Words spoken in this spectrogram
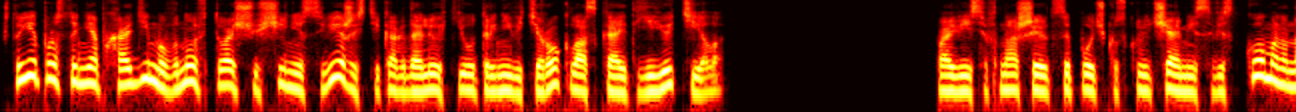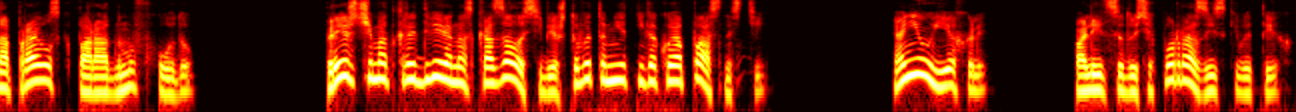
что ей просто необходимо вновь то ощущение свежести, когда легкий утренний ветерок ласкает ее тело. Повесив на шею цепочку с ключами и свистком, она направилась к парадному входу. Прежде чем открыть дверь, она сказала себе, что в этом нет никакой опасности. Они уехали. Полиция до сих пор разыскивает их.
